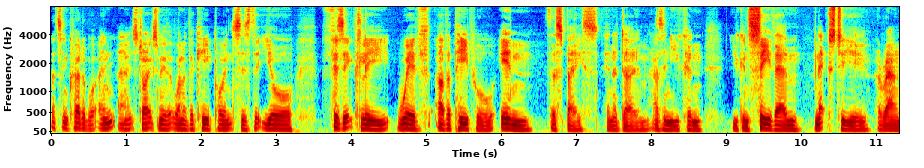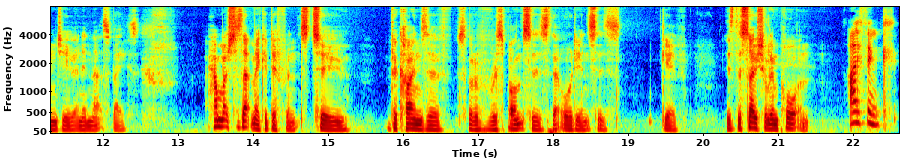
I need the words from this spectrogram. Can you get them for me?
That's incredible. And, and, it strikes me that one of the key points is that you're physically with other people in the space in a dome, as in you can you can see them next to you, around you, and in that space. How much does that make a difference to the kinds of sort of responses that audiences give? Is the social important? I think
